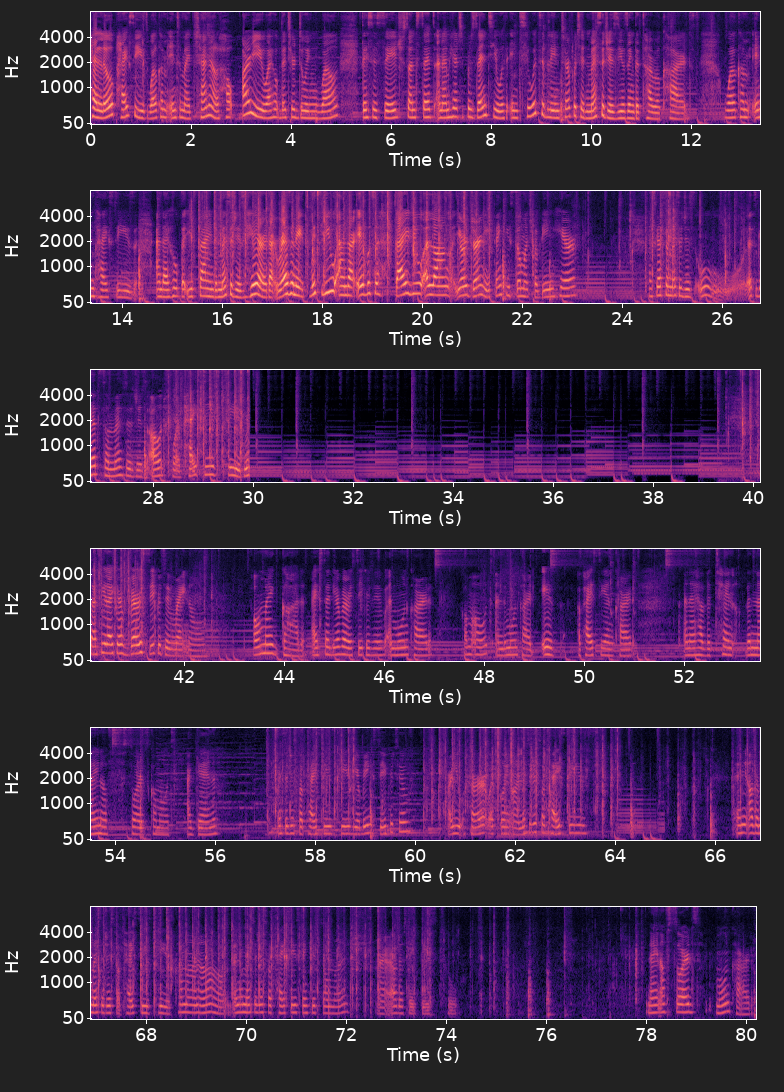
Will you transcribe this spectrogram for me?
Hello Pisces, welcome into my channel. How are you? I hope that you're doing well. This is Sage Sunset and I'm here to present you with intuitively interpreted messages using the tarot cards. Welcome in Pisces and I hope that you find the messages here that resonate with you and are able to guide you along your journey. Thank you so much for being here. Let's get some messages. Ooh, let's get some messages out for Pisces, please. So I feel like you're very secretive right now. Oh my God. I said you're very secretive. A moon card come out and the moon card is a Piscean card. And I have the 10, the 9 of swords come out again messages for Pisces please. You're being secretive. Are you hurt? What's going on? Messages for Pisces any other messages for Pisces please? Come on out. Any messages for Pisces thank you so much. All right I'll just take these two. Nine of swords moon card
